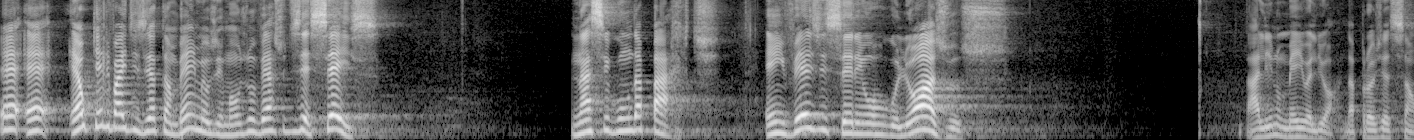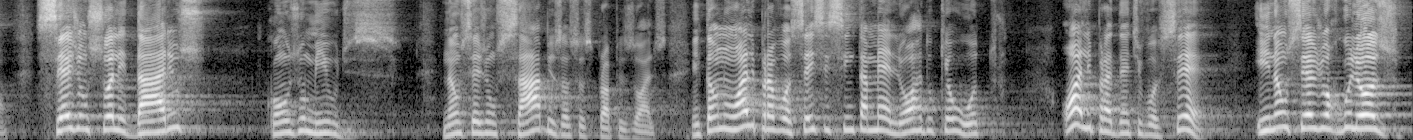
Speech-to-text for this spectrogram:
É, é, é o que ele vai dizer também, meus irmãos, no verso 16 na segunda parte, em vez de serem orgulhosos, ali no meio ali, ó, da projeção, sejam solidários com os humildes. Não sejam sábios aos seus próprios olhos. Então não olhe para você e se sinta melhor do que o outro. Olhe para dentro de você e não seja orgulhoso.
